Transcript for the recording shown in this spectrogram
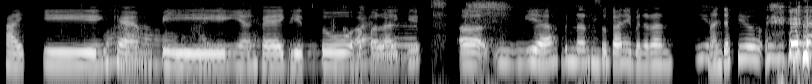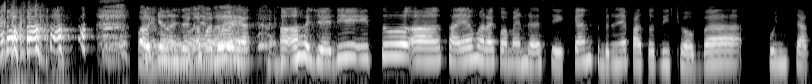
hiking, Wow, camping, hiking, yang kayak camping. gitu, Aku apalagi mm, iya bener suka nih beneran. Iya. Nanjak yuk. Oke, nanjak boleh, apa dulu ya? Heeh, jadi itu eh, saya merekomendasikan sebenarnya patut dicoba puncak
